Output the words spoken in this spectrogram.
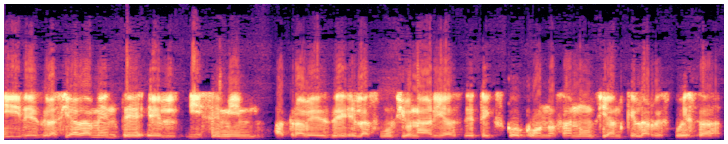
y desgraciadamente el ICEMIN a través de las funcionarias de Texcoco nos anuncian que la respuesta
